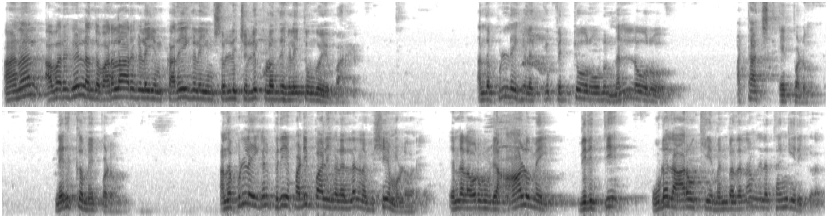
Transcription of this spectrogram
ஆனால் அவர்கள் அந்த வரலாறுகளையும் கதைகளையும் சொல்லி சொல்லி குழந்தைகளை தூங்க வைப்பார்கள். அந்த பிள்ளைகளுக்கு பெற்றோரோடு நல்ல ஒரு அட்டாச் ஏற்படும். நெருக்கம் ஏற்படும். அந்த பிள்ளைகள் பெரிய படிப்பாளிகள் அல்ல நல்ல விஷயம் உள்ளவர்கள் என்றால் அவர்களுடைய ஆளுமை விருத்தி உடல் ஆரோக்கியம் என்பதெல்லாம் இதில் தங்கி இருக்கிறது.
